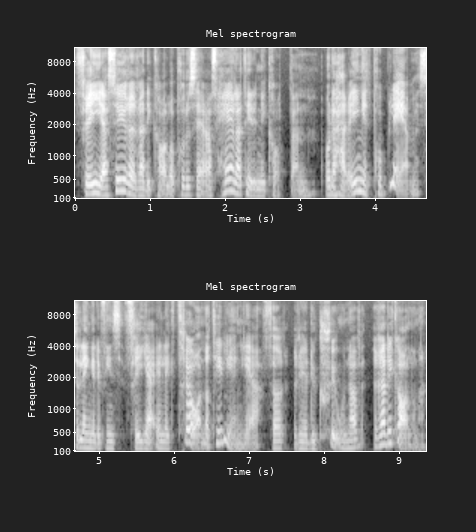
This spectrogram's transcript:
Fria syreradikaler produceras hela tiden i kroppen och det här är inget problem så länge det finns fria elektroner tillgängliga för reduktion av radikalerna.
